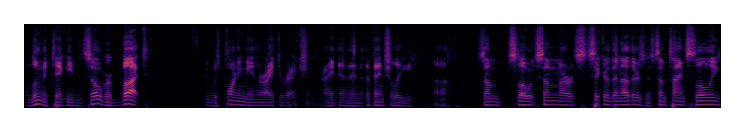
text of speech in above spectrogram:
a lunatic, even sober. But it was pointing me in the right direction, right? And then eventually, uh, some slow, some are sicker than others, and sometimes slowly.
